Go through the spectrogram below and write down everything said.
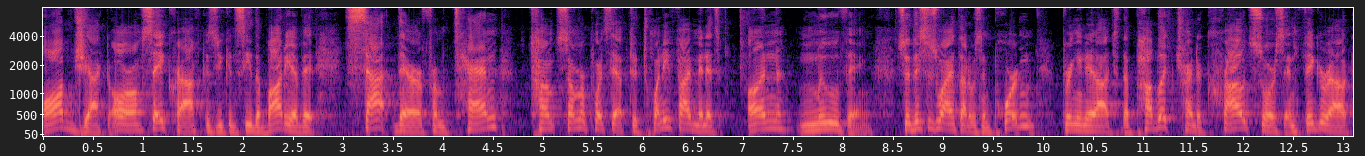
object, or I'll say craft, because you can see the body of it, sat there from 10 some reports say up to 25 minutes unmoving. So this is why I thought it was important bringing it out to the public, trying to crowdsource and figure out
